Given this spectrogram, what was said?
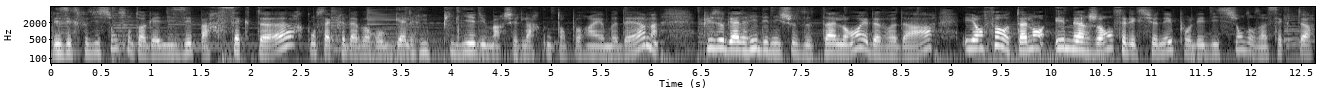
Les expositions sont organisées par secteur, consacrées d'abord aux galeries piliers du marché de l'art contemporain et moderne, puis aux galeries des nicheuses de talents et d'œuvres d'art, et enfin aux talents émergents sélectionnés pour l'édition dans un secteur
